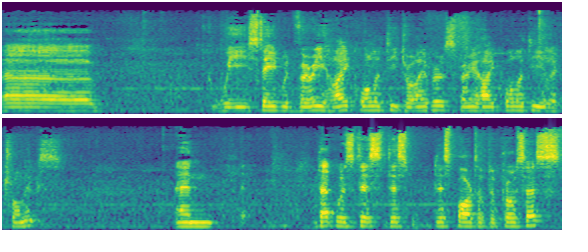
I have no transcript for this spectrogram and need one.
Uh, we stayed with very high quality drivers, very high quality electronics, and that was this this this part of the process.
